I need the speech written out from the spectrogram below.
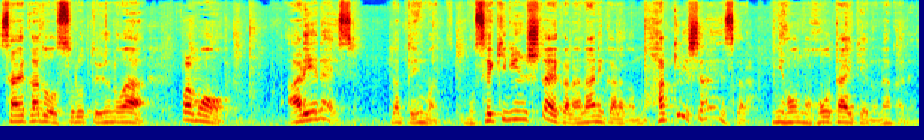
再稼働するというのはこれはもうありえないですよ。だって今もう責任主体から何からがもうはっきりしてないんですから日本の法体系の中でね。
